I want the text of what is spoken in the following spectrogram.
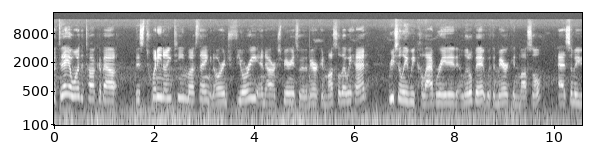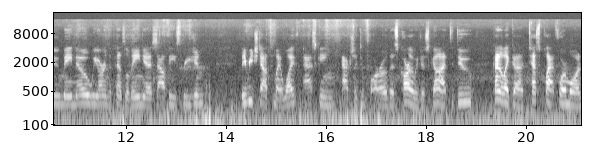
So today I wanted to talk about this 2019 Mustang and Orange Fury and our experience with American Muscle that we had. Recently we collaborated a little bit with American Muscle. As some of you may know, we are in the Pennsylvania Southeast region. They reached out to my wife asking actually to borrow this car that we just got to do kind of like a test platform on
